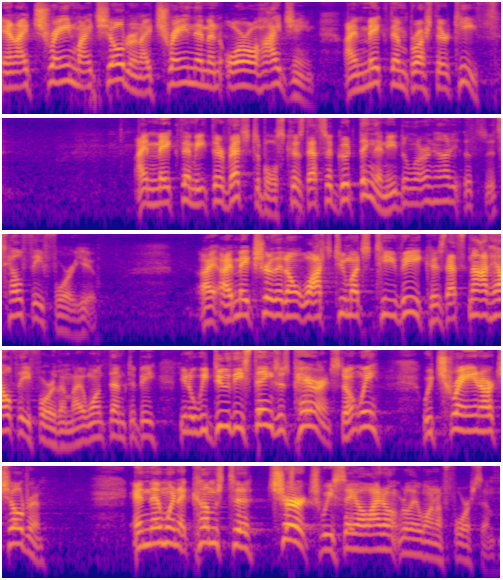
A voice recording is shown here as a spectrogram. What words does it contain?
And I train my children. I train them in oral hygiene. I make them brush their teeth. I make them eat their vegetables because that's a good thing. They need to learn how to, it's, it's healthy for you. I, I, make sure they don't watch too much TV because that's not healthy for them. I want them to be, you know, we do these things as parents, don't we? We train our children. And then when it comes to church, we say, oh, I don't really want to force them.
